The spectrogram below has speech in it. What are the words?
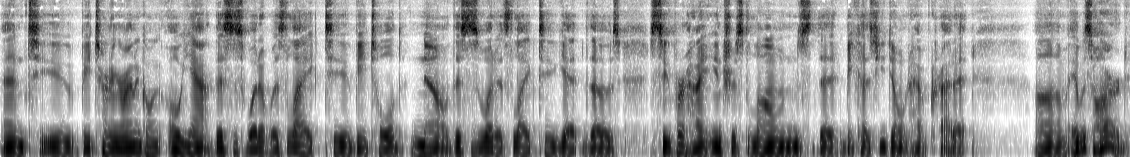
And to be turning around and going, oh, yeah, this is what it was like to be told, no, this is what it's like to get those super high interest loans that because you don't have credit um, it was hard.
